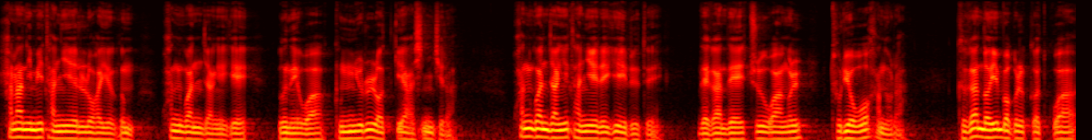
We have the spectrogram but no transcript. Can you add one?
하나님이 다니엘로 하여금 환관장에게 은혜와 긍휼을 얻게 하신지라. 환관장이 다니엘에게 이르되 내가 내 주 왕을 두려워하노라. 그가 너희 먹을 것과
